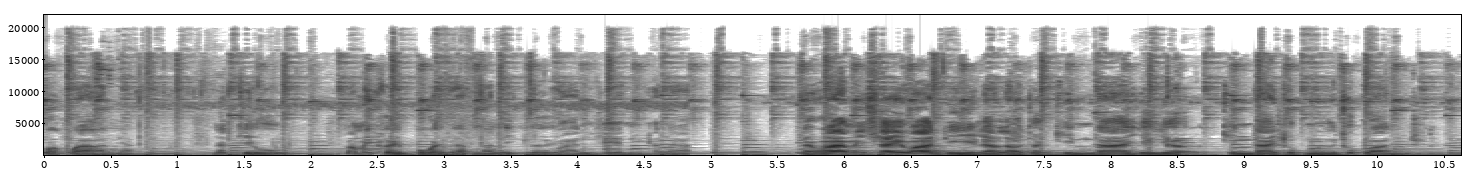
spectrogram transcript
กว่าๆเนี่ยนัดจิ๋วก็ไม่เคยป่วยแบบนั้นอีกเลย หวานเย็นขนาด แต่ว่าไม่ใช่ว่าดีแล้วเราจะกินได้เยอะๆ กินได้ทุกมื้อทุกวันแ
